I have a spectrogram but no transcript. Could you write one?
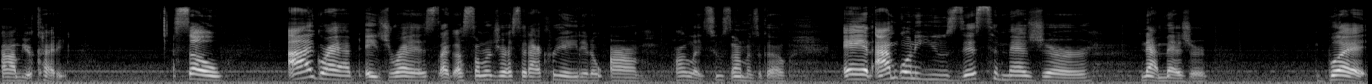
um, your cutting. So I grabbed a dress like a summer dress that I created um, probably like two summers ago. And I'm going to use this to measure not measure, but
